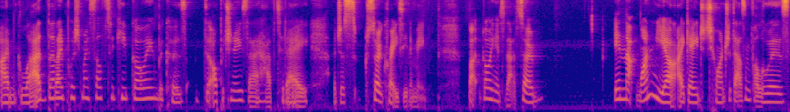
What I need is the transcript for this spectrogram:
I'm glad that I pushed myself to keep going because the opportunities that I have today are just so crazy to me. But going into that, so in that one year, I gained 200,000 followers,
